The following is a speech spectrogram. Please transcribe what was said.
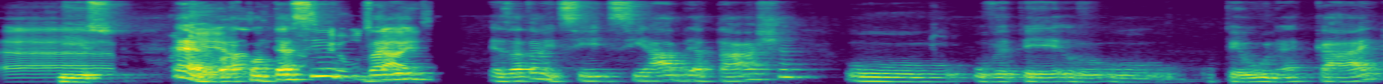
Uh, Isso. É, acontece. Vai, exatamente. Se, se abre a taxa, o, o VP, o, o PU né, cai,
